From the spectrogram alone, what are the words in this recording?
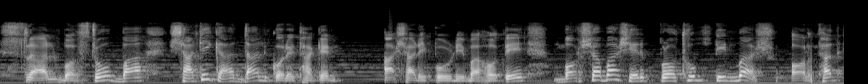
স্নান বস্ত্র বা ষাটিকা দান করে থাকেন। আষাঢ়ী পূর্ণিমা হতে বর্ষাবাসের প্রথম তিন মাস, অর্থাৎ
